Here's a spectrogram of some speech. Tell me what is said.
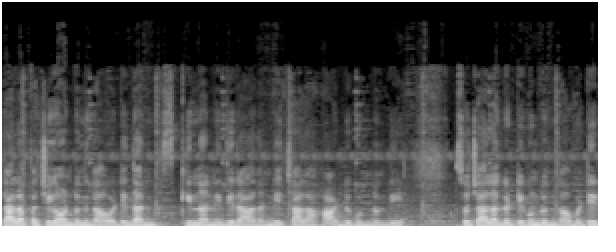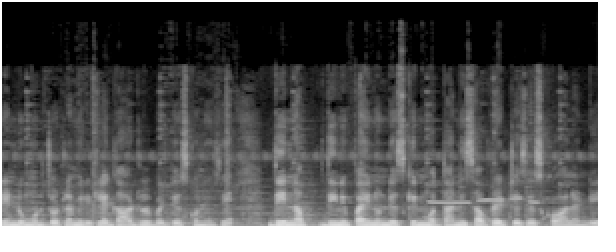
చాలా పచ్చిగా ఉంటుంది కాబట్టి దానికి స్కిన్ అనేది రాదండి. చాలా హార్డ్గా ఉంటుంది. సో చాలా గట్టిగా ఉంటుంది కాబట్టి రెండు మూడు చోట్ల మీరు ఇట్లే ఘాట్లు పెట్టేసుకునేసి దీన్ని దీనిపై ఉండే స్కిన్ మొత్తాన్ని సపరేట్ చేసేసుకోవాలండి.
